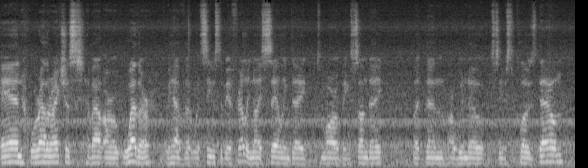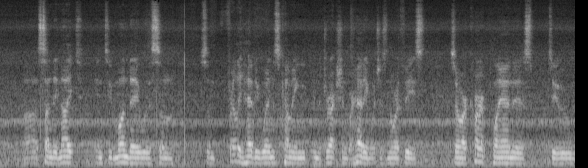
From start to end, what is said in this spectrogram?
and we're rather anxious about our weather. We have what seems to be a fairly nice sailing day tomorrow, being Sunday, but then our window seems to close down uh, Sunday night into Monday with some some fairly heavy winds coming in the direction we're heading, which is northeast. So our current plan is to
